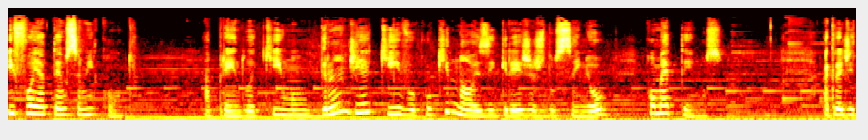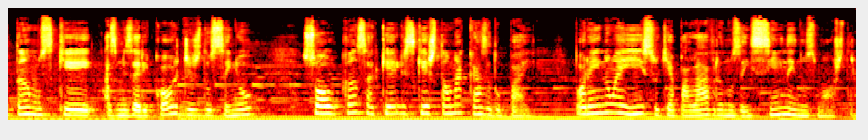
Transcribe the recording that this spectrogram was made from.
e foi até o seu encontro. Aprendo aqui um grande equívoco que nós, igrejas do Senhor, cometemos. Acreditamos que as misericórdias do Senhor só alcançam aqueles que estão na casa do Pai. Porém, não é isso que a palavra nos ensina e nos mostra.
